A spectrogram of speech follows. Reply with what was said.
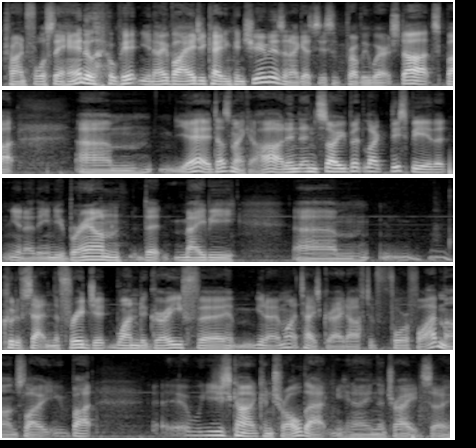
try and force their hand a little bit you know by educating consumers and I guess this is probably where it starts but um, yeah it does make it hard and and so but like this beer that you know the India Brown that maybe um, could have sat in the fridge at one degree for you know it might taste great after four or five months like but you just can't control that, you know, in the trade. So.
